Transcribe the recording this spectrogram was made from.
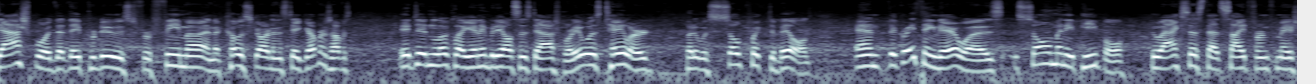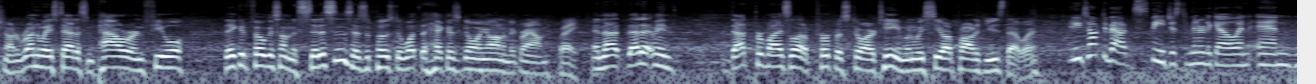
dashboard that they produced for FEMA and the Coast Guard and the State Governor's Office, it didn't look like anybody else's dashboard. It was tailored, but it was so quick to build. And the great thing there was, so many people who accessed that site for information on runway status and power and fuel, they could focus on the citizens as opposed to what the heck is going on on the ground. Right. And that, that I mean, that provides a lot of purpose to our team when we see our product used that way. And you talked about speed just a minute ago, and, and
